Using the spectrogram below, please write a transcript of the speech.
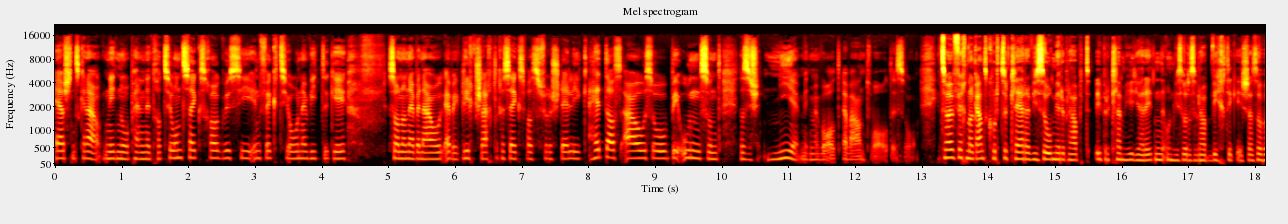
erstens genau, nicht nur Penetrationssex kann gewisse Infektionen weitergeben, sondern eben auch eben gleichgeschlechtlicher Sex, was für eine Stellung hat das auch so bei uns und das ist nie mit einem Wort erwähnt worden. So. Jetzt wollen wir vielleicht noch ganz kurz erklären, wieso wir überhaupt über Chlamydia reden und wieso das überhaupt wichtig ist. Also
